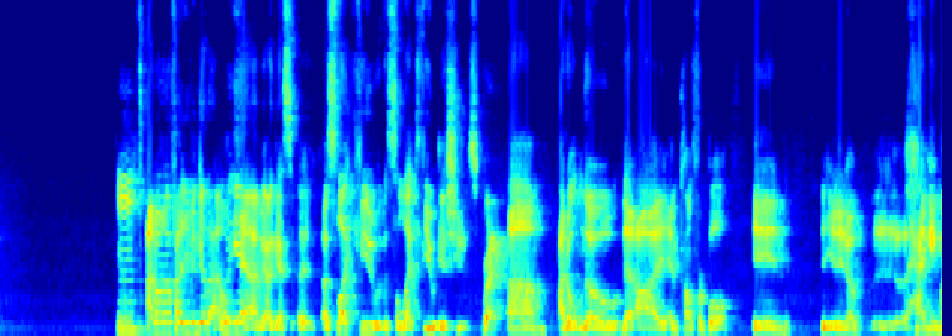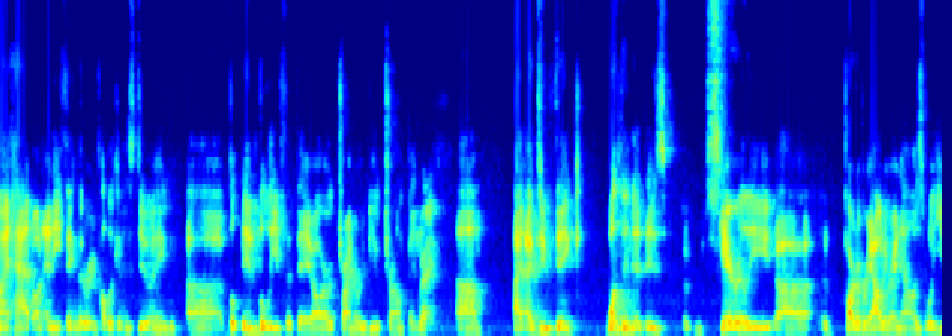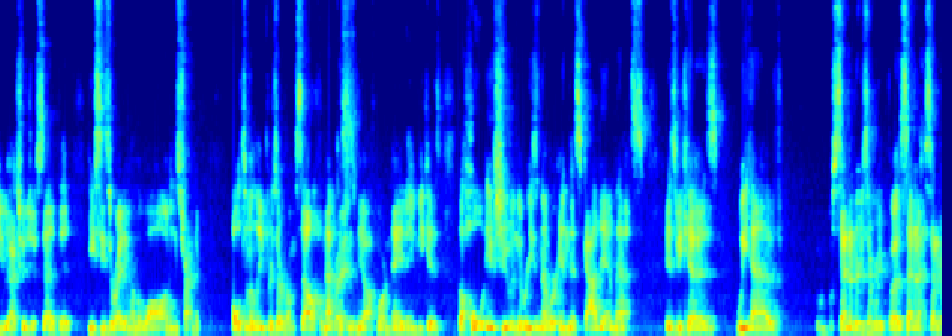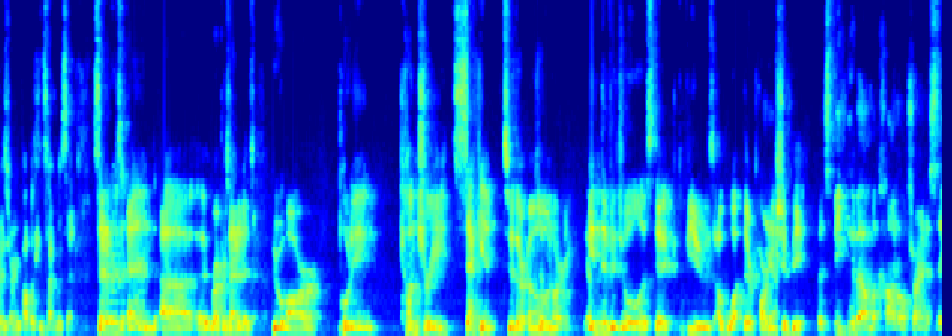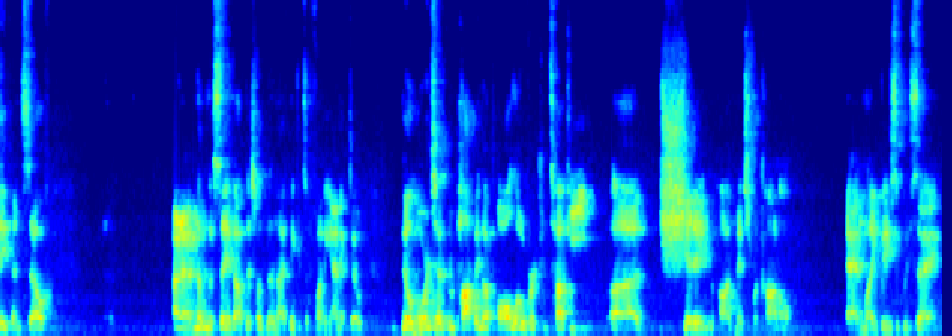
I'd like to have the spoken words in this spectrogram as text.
Mm, I don't know if I'd even go that. Well, yeah, I, mean, I guess a, a select few with a select few issues. Right. Um, I don't know that I am comfortable in you know uh, hanging my hat on anything that a Republican is doing uh, in belief that they are trying to rebuke Trump. And Right. um, I, I do think one thing that is scarily uh, part of reality right now is what you actually just said that he sees the writing on the wall and he's trying to ultimately preserve himself, and that Right. pisses me off more than anything because the whole issue and the reason that we're in this goddamn mess is because we have senators and uh, Sen- senators and Republicans. I say senators and uh, representatives who are putting country second to their To the own party. Yep. individualistic views of what their party Yeah. should be. But speaking about McConnell trying to save himself, I have nothing to say about this other than I think it's a funny anecdote. Billboards have been popping up all over Kentucky, uh, shitting on Mitch McConnell, and like basically saying,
